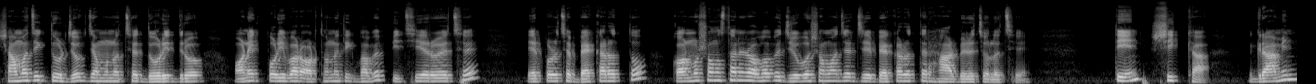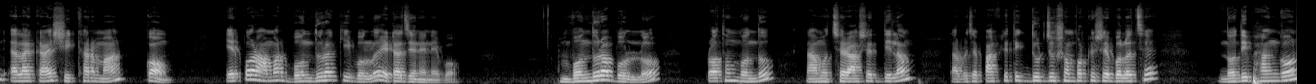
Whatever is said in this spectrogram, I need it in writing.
সামাজিক দুর্যোগ যেমন হচ্ছে দরিদ্র অনেক পরিবার অর্থনৈতিকভাবে পিছিয়ে রয়েছে। এরপর হচ্ছে বেকারত্ব। কর্মসংস্থানের অভাবে যুব সমাজের যে বেকারত্বের হার বেড়ে চলেছে। তিন শিক্ষা। গ্রামীণ এলাকায় শিক্ষার মান কম। এরপর আমার বন্ধুরা কি বলল এটা জেনে নেব। বন্ধুরা বলল, প্রথম বন্ধু, নাম হচ্ছে রাশেদ দিলাম। তারপর হচ্ছে প্রাকৃতিক দুর্যোগ সম্পর্কে সে বলেছে, নদী ভাঙ্গন,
